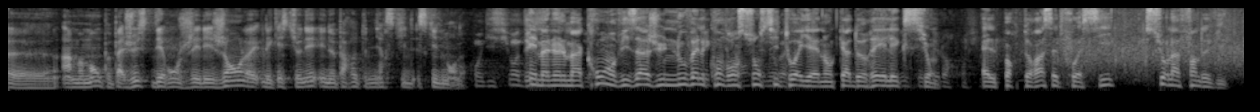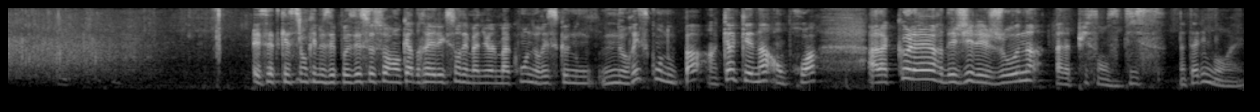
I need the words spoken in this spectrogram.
Euh, à un moment, on ne peut pas juste déranger les gens, les questionner et ne pas retenir ce qu'ils demandent. Emmanuel Macron envisage une nouvelle convention citoyenne en cas de réélection. Elle portera cette fois-ci sur la fin de vie. Et cette question qui nous est posée ce soir, en cas de réélection d'Emmanuel Macron, ne risquons-nous pas un quinquennat en proie à la colère des Gilets jaunes, à la puissance 10 Nathalie Moret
